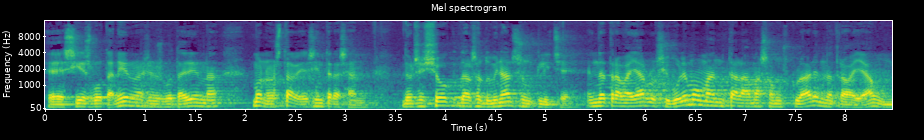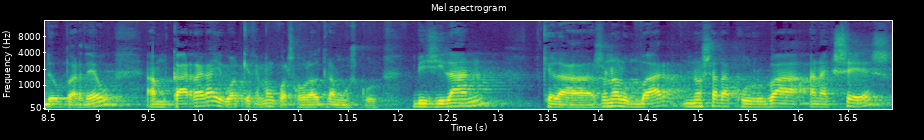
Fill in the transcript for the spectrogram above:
eh, si és bo tenir-ne, si no és bo tenir-ne... Bueno, està bé, és interessant. Doncs això dels abdominals és un clitxe. Hem de treballar-lo. Si volem augmentar la massa muscular hem de treballar un 10 per 10 amb càrrega, igual que fem amb qualsevol altre múscul. Vigilant que la zona lumbar no s'ha de curvar en excés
